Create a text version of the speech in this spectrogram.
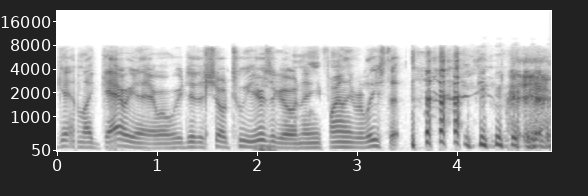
Getting like Gary there when we did a show two years ago and then he finally released it. yeah.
